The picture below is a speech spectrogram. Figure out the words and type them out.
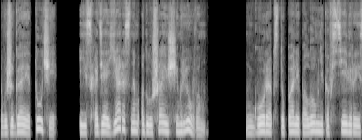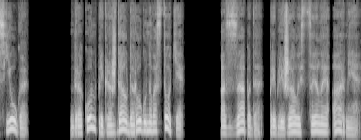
выжигая тучи и исходя яростным оглушающим ревом. Горы обступали паломников с севера и с юга. Дракон преграждал дорогу на востоке, а с запада приближалась целая армия.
